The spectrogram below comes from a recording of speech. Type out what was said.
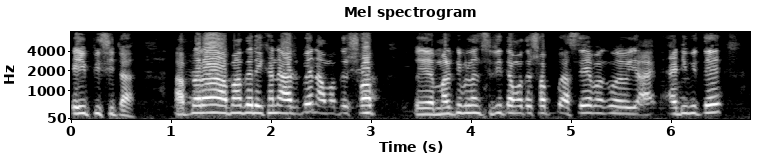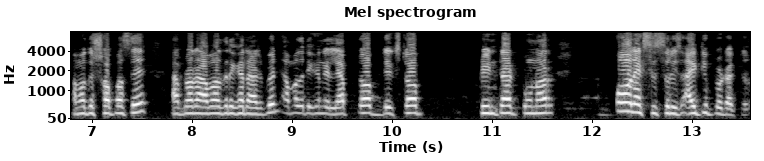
এই পিসিটা। আপনারা আমাদের এখানে আসবেন, আমাদের সব মাল্টিপ্লান সিটিতে আমাদের সব আছে এবং আইডিবিতে আমাদের সব আছে। আপনারা আমাদের এখানে আসবেন, আমাদের এখানে laptop, desktop, printer, toner all accessories IT প্রোডাক্টের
